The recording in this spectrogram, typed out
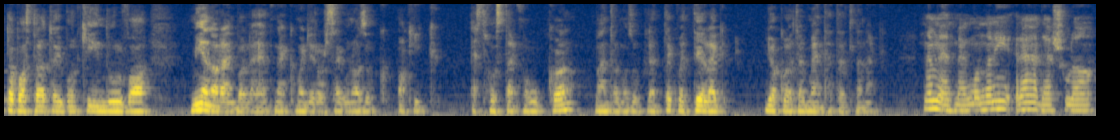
tapasztalataiból kiindulva milyen arányban lehetnek Magyarországon azok, akik ezt hozták magukkal, bántalmazók lettek, vagy tényleg gyakorlatilag menthetetlenek? Nem lehet megmondani, ráadásul a,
